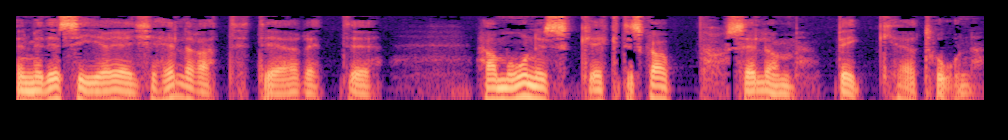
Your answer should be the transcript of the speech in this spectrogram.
Men med det sier jeg ikke heller at det er et eh, harmonisk ekteskap, selv om begge er troende.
